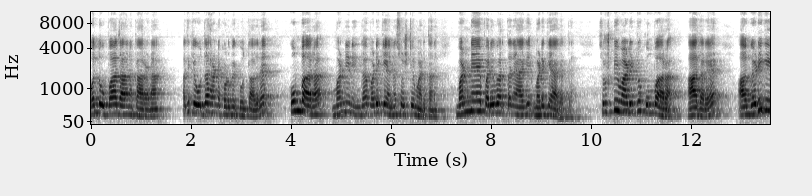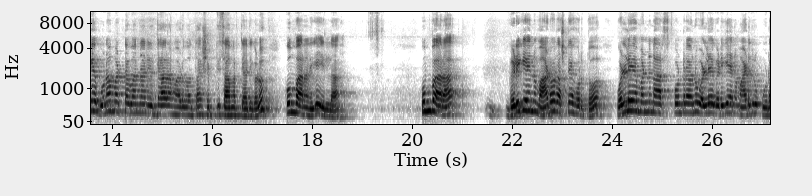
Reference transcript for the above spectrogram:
ಒಂದು ಉಪಾದಾನ ಕಾರಣ ಅದಕ್ಕೆ ಉದಾಹರಣೆ ಕೊಡಬೇಕು ಅಂತಾದರೆ ಕುಂಬಾರ ಮಣ್ಣಿನಿಂದ ಮಡಿಕೆಯನ್ನು ಸೃಷ್ಟಿ ಮಾಡ್ತಾನೆ. ಮಣ್ಣೇ ಪರಿವರ್ತನೆ ಆಗಿ ಮಡಿಕೆ ಆಗತ್ತೆ. ಸೃಷ್ಟಿ ಮಾಡಿದ್ದು ಕುಂಬಾರ. ಆದರೆ ಆ ಗಡಿಗೆಯ ಗುಣಮಟ್ಟವನ್ನು ನಿರ್ಧಾರ ಮಾಡುವಂತಹ ಶಕ್ತಿ ಸಾಮರ್ಥ್ಯಾದಿಗಳು ಕುಂಬಾರನಿಗೆ ಇಲ್ಲ. ಕುಂಬಾರ ಗಡಿಗೆಯನ್ನು ಮಾಡೋದಷ್ಟೇ ಹೊರತು ಒಳ್ಳೆಯ ಮಣ್ಣನ್ನು ಆರಿಸ್ಕೊಂಡ್ರೆ ಅವನು ಒಳ್ಳೆಯ ಗಡಿಗೆಯನ್ನು ಮಾಡಿದರೂ ಕೂಡ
